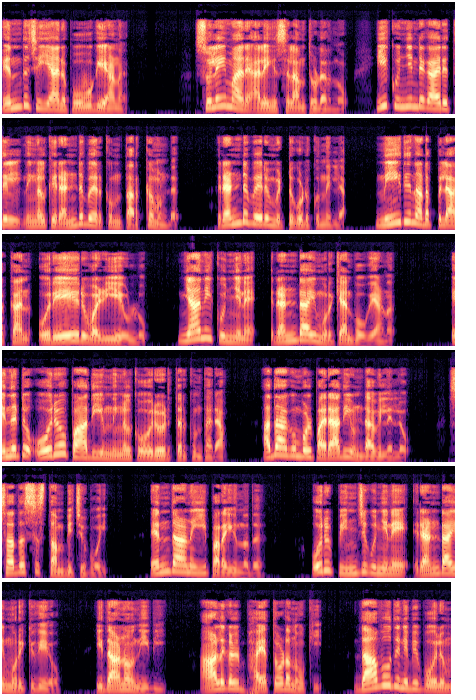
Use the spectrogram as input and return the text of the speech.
എന്തു ചെയ്യാനു പോവുകയാണ്? സുലൈമാന് അലഹിസ്സലാം തുടർന്നു ഈ കുഞ്ഞിന്റെ കാര്യത്തിൽ നിങ്ങൾക്ക് രണ്ടുപേർക്കും തർക്കമുണ്ട്. രണ്ടുപേരും വിട്ടുകൊടുക്കുന്നില്ല. നീതി നടപ്പിലാക്കാൻ ഒരേയൊരു വഴിയേയുള്ളൂ ഞാൻ ഈ കുഞ്ഞിനെ രണ്ടായി മുറിക്കാൻ പോവുകയാണ്. എന്നിട്ട് ഓരോ പാതിയും നിങ്ങൾക്ക് ഓരോരുത്തർക്കും തരാം. അതാകുമ്പോൾ പരാതിയുണ്ടാവില്ലല്ലോ സദസ്സ് സ്തംഭിച്ചുപോയി. എന്താണ് ഈ പറയുന്നത്? ഒരു പിഞ്ചുകുഞ്ഞിനെ രണ്ടായി മുറിക്കുകയോ? ഇതാണോ നീതി? ആളുകൾ ഭയത്തോടെ നോക്കി. ദാവൂദ് നബി പോലും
